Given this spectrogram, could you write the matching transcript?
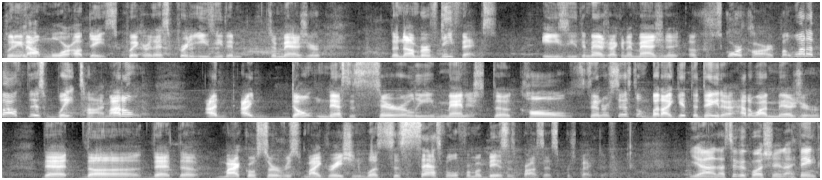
putting out more updates quicker? That's pretty easy to, to measure. The number of defects, easy to measure. I can imagine a, a scorecard, but what about this wait time? I don't, I, I don't necessarily manage the call center system, but I get the data. How do I measure that the, that the microservice migration was successful from a business process perspective? Yeah, that's a good question. I think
